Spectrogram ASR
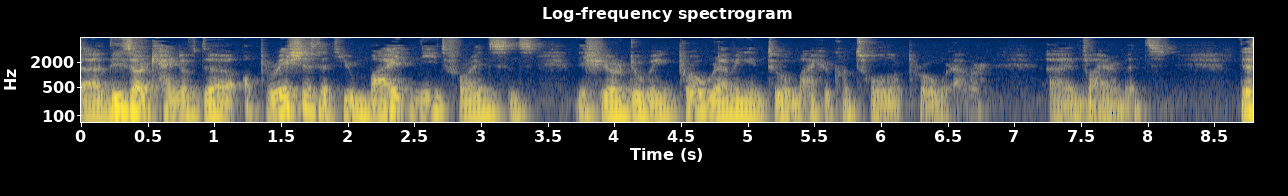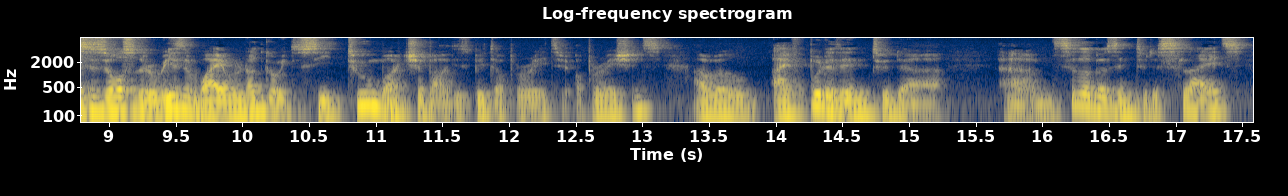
uh, these are kind of the operations that you might need, for instance, if you're doing programming into a microcontroller programmer environment. This is also the reason why we're not going to see too much about these bit operator operations. I will, I've put it into the um, syllabus, into the slides,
